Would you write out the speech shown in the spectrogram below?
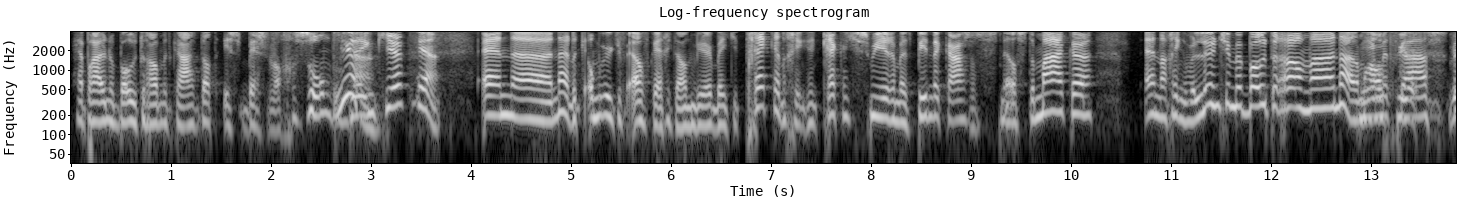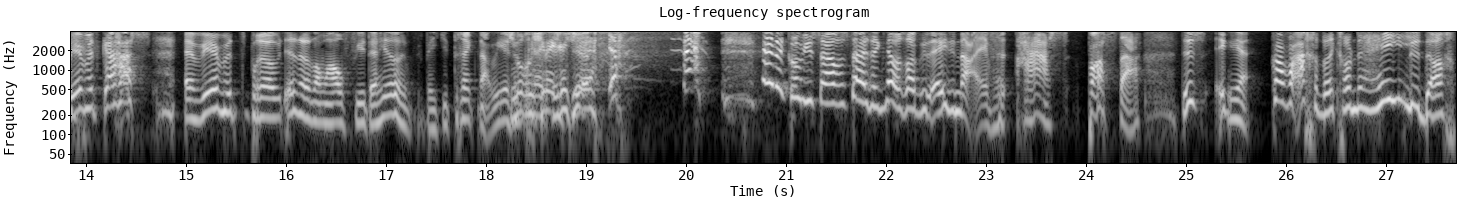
Het bruine boterham met kaas, dat is best wel gezond, Ja. denk je. Ja. En uh, nou, dan, om een uurtje of elf kreeg ik dan weer een beetje trek. En dan ging ik een crackertje smeren met pindakaas. Dat is het snelst te maken. En dan gingen we lunchen met boterhammen. Nou, om Weer half met vier, kaas. Weer met kaas. En weer met brood. En dan om half vier daar heel een beetje trek. Nou, weer zo'n Nog een crackertje. crackertje. Ja. En dan kom je s'avonds thuis en ik, nou, zal ik eens eten? Nou, even haast, pasta. Dus ik Ja. kwam erachter dat ik gewoon de hele dag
